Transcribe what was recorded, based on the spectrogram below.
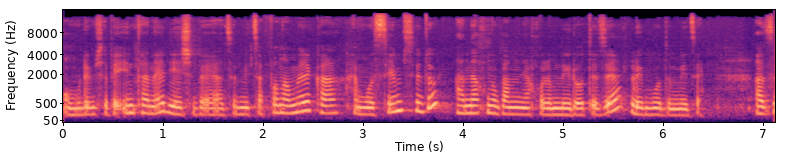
אומרים שבאינטרנט יש, אז מצפון אמריקה הם עושים סידור, אנחנו גם יכולים לראות את זה, ללמוד מזה. אז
